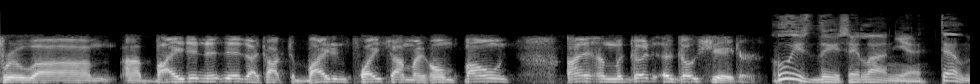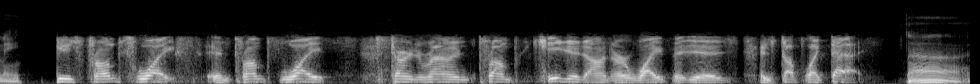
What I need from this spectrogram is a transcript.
through um, uh, Biden. It is. I talked to Biden twice on my home phone. I am a good negotiator. Who is this Elania? Tell me. She's Trump's wife, and Trump's wife turned around. Trump cheated on her wife. It is, and stuff like that. Ah,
